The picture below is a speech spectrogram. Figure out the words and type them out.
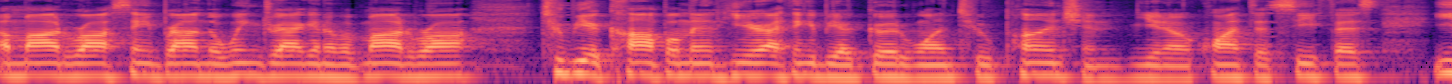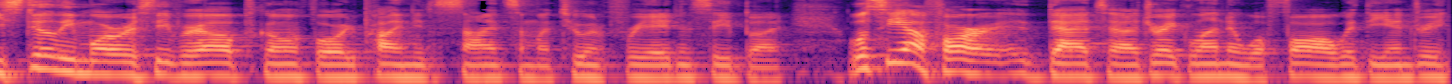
Amon-Ra St. Brown, the wing dragon of Amon-Ra to be a compliment here. I think it'd be a good one to punch and, you know, Quintez Cephus. You still need more receiver help going forward. You probably need to sign someone too in free agency, but we'll see how far that uh, Drake London will fall with the injury.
